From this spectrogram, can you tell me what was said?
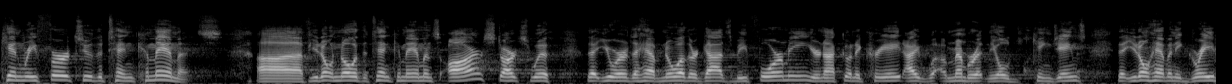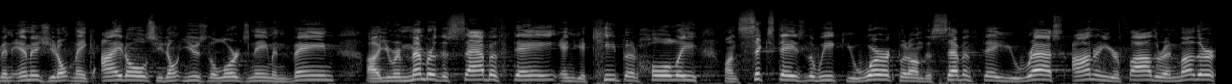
can refer to the Ten Commandments. Uh, if you don't know what the Ten Commandments are, starts with that you are to have no other gods before me. You're not going to create. I remember it in the old King James that you don't have any graven image. You don't make idols. You don't use the Lord's name in vain. Uh, you remember the Sabbath day and you keep it holy. On six days of the week you work, but on the seventh day you rest. Honor your father and mother.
